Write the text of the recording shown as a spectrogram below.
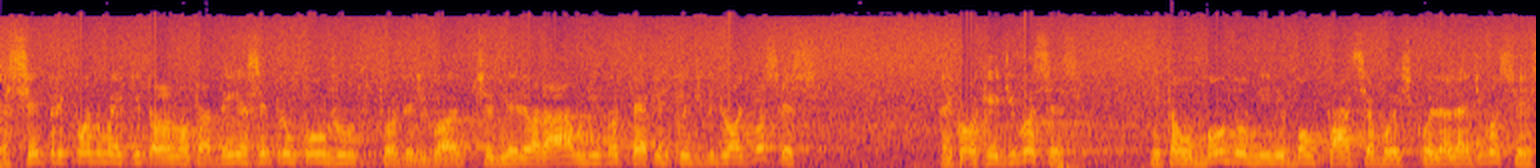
É sempre quando uma equipe ela não está bem, é sempre um conjunto todo. Eu digo, eu preciso melhorar o nível técnico individual de vocês. Aí coloquei de vocês. Então o bom domínio, o bom passe, a boa escolha é de vocês.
